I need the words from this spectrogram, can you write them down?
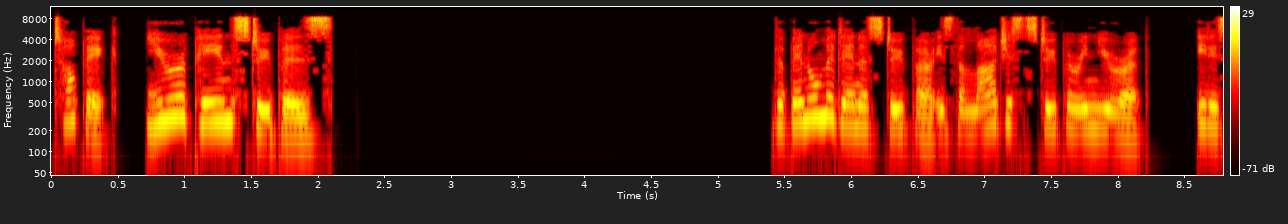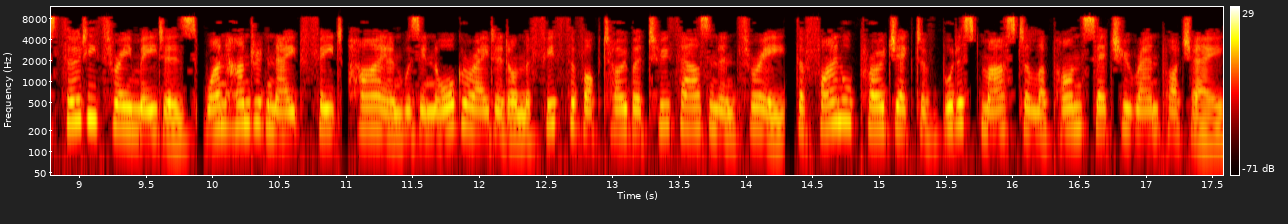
Topic: European stupas. The Benalmadena stupa is the largest stupa in Europe. It is 33 meters (108 feet) high and was inaugurated on the 5th of October 2003, the final project of Buddhist master Lhapon Tsechu Rinpoche.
